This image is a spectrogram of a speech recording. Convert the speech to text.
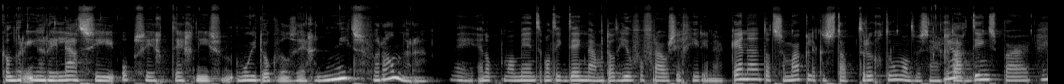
kan er in een relatie opzicht, technisch, hoe je het ook wil zeggen, niets veranderen. Nee, en op het moment, want ik denk namelijk dat heel veel vrouwen zich hierin herkennen, dat ze makkelijk een stap terug doen, want we zijn Ja. graag dienstbaar. Ja.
